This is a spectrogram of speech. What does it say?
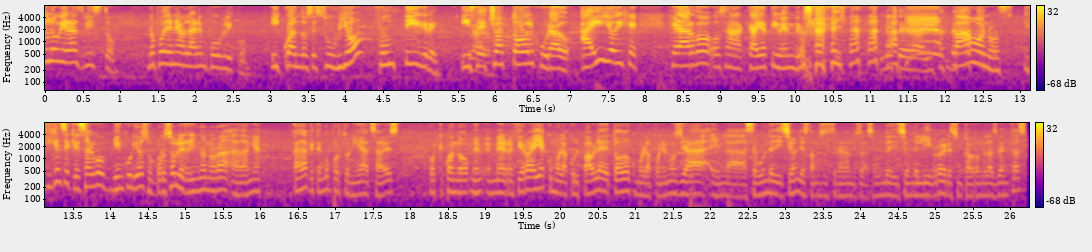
tú lo hubieras visto, no podía ni hablar en público. Y cuando se subió, fue un tigre. Y se echó a todo el jurado. Ahí yo dije, Gerardo, o sea, cállate y vende. O sea, ya, Literal. vámonos. Y fíjense que es algo bien curioso, por eso le rindo honor a Dania cada que tengo oportunidad, ¿sabes? Porque cuando me, me refiero a ella como la culpable de todo, como la ponemos ya en la segunda edición, ya estamos estrenando la segunda edición del libro, Eres un cabrón de las ventas,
